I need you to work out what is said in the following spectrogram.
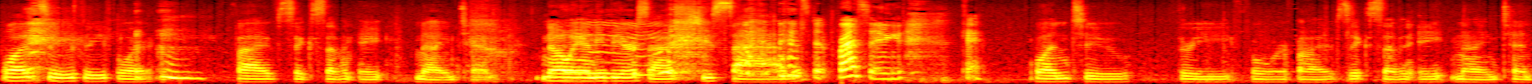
One, two, three, four, five, six, seven, eight, nine, ten. No, Andy Biersack. She's sad. It's depressing. Okay. One, two, three, four, five, six, seven, eight, nine, ten.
